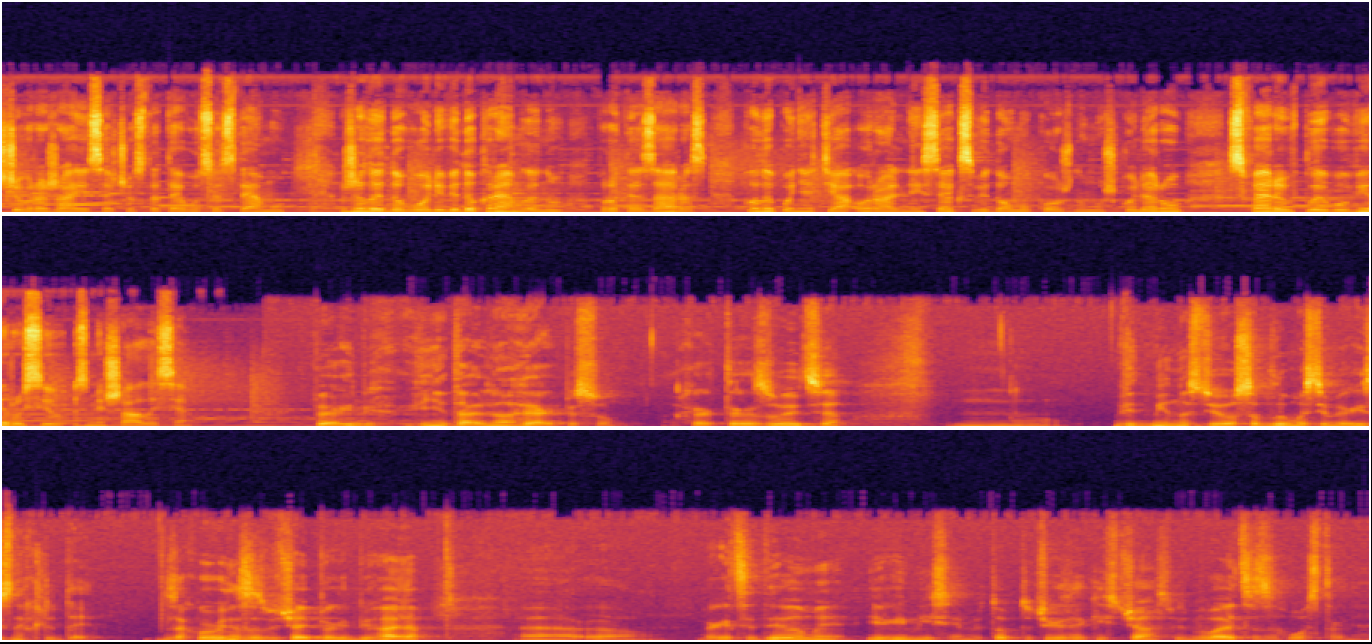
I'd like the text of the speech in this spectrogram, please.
що вражає сечостатеву систему, жили доволі відокремлено. Проте зараз, коли поняття оральний секс відомо кожному школяру, сфери впливу вірусів змішалися. Перебіг генітального герпесу характеризується відмінністю і особливостями різних людей. Захворювання зазвичай перебігає е, е, рецидивами і ремісіями, тобто через якийсь час відбувається загострення.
